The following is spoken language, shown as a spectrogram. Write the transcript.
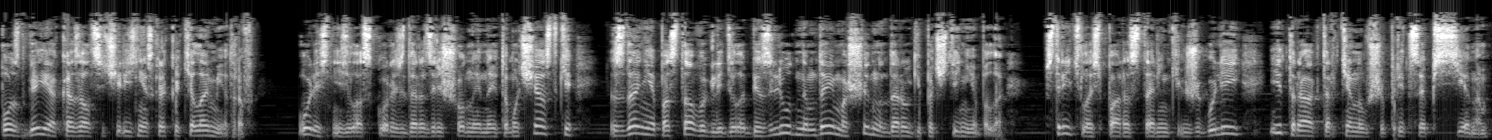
Пост ГАИ оказался через несколько километров. Оля снизила скорость до разрешенной на этом участке, здание поста выглядело безлюдным, да и машин на дороге почти не было. Встретилась пара стареньких «Жигулей» и трактор, тянувший прицеп с сеном.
